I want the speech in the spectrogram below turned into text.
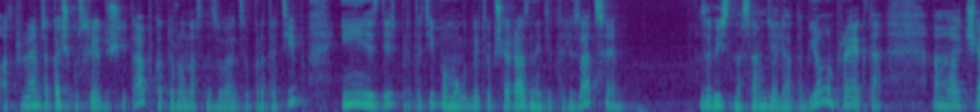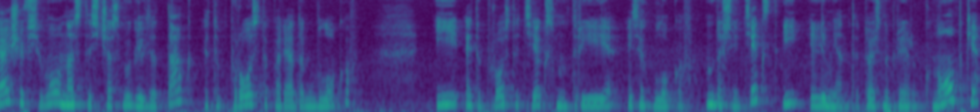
отправляем заказчику следующий этап, который у нас называется прототип. И здесь прототипы могут быть вообще разные детализации зависит на самом деле от объема проекта. А, чаще всего у нас это сейчас выглядит так, это просто порядок блоков, и это просто текст внутри этих блоков. Ну, точнее, текст и элементы. То есть, например, кнопки,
